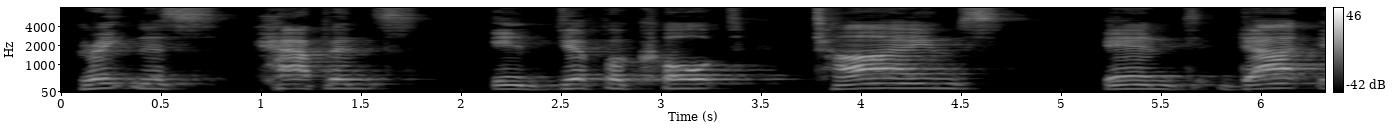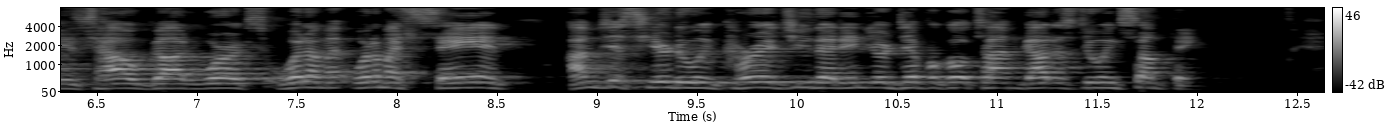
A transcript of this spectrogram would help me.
Greatness happens in difficult times. And that is how God works. What am I, what am I saying? I'm just here to encourage you that in your difficult time, God is doing something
